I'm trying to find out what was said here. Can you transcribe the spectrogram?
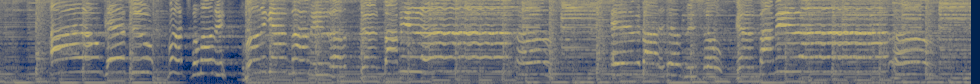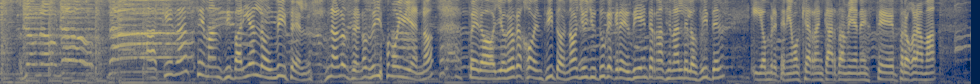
For money, money can buy me love. ¿A qué edad se emanciparían los Beatles? No lo sé, no sé yo muy bien, ¿no? Pero yo creo que jovencitos, ¿no? Yo, YouTube, ¿qué crees? Día Internacional de los Beatles. Y hombre, teníamos que arrancar también este programa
